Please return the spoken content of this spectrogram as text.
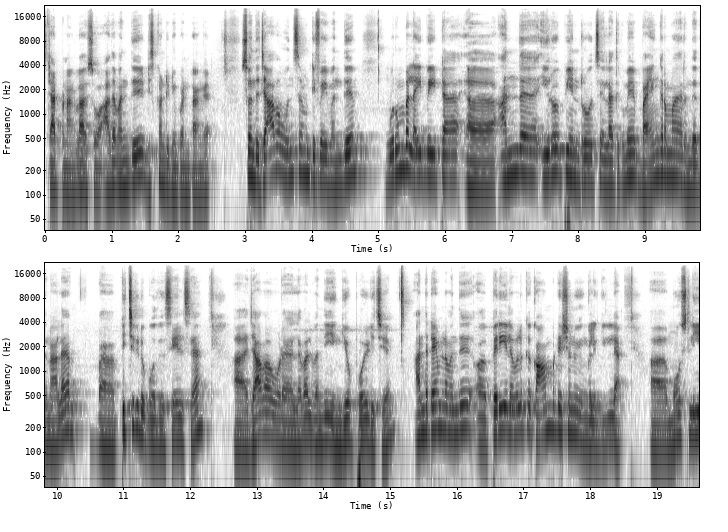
ஸ்டார்ட் பண்ணாங்களா? ஸோ அதை வந்து டிஸ்கண்டினியூ பண்ணிட்டாங்க. ஸோ இந்த ஜாவா ஒன் செவன்ட்டி ஃபைவ் வந்து ரொம்ப லைட் வெயிட்டாக அந்த யூரோப்பியன் ரோட்ஸ் எல்லாத்துக்குமே பயங்கரமாக இருந்ததுனால பிச்சுக்கிட்டு போகுது சேல்ஸை ஜாவாவோட லெவல் வந்து எங்கேயோ போயிடுச்சு. அந்த டைமில் வந்து பெரிய லெவலுக்கு காம்படிஷனும் இவங்களுக்கு இல்லை. மோஸ்ட்லி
